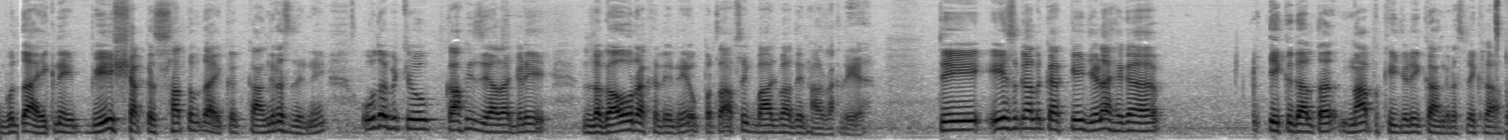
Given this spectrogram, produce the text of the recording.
ਵਿਧਾਇਕ ਨੇ ਬੇਸ਼ੱਕ ਸੱਤ ਵਿਧਾਇਕ ਕਾਂਗਰਸ ਦੇ ਨੇ ਉਹਦੇ ਵਿੱਚੋਂ ਕਾਫੀ ਜ਼ਿਆਦਾ ਜਿਹੜੇ ਲਗਾਓ ਰੱਖਦੇ ਨੇ ਉਹ ਪ੍ਰਤਾਪ ਸਿੰਘ ਬਾਜਵਾ ਦੇ ਨਾਲ ਰੱਖਦੇ ਆ। ਤੇ ਇਸ ਗੱਲ ਕਰਕੇ ਜਿਹੜਾ ਹੈਗਾ ਇੱਕ ਗੱਲ ਤਾਂ ਨਾ ਪੱਕੀ ਜਿਹੜੀ ਕਾਂਗਰਸ ਦੇ ਖਿਲਾਫ।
